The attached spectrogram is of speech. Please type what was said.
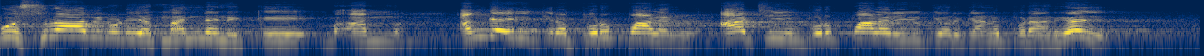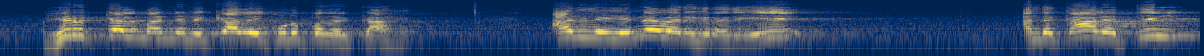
புஸ்ராவினுடைய மன்னனுக்கு அம்- இருக்கிற பொறுப்பாளர்கள் ஆட்சியின் பொறுப்பாளர் இருக்கிறவருக்கு அனுப்புகிறார்கள் ஹிர்கல் மன்னனுக்கு அதை கொடுப்பதற்காக. அதில் என்ன வருகிறது? அந்த காலத்தில்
